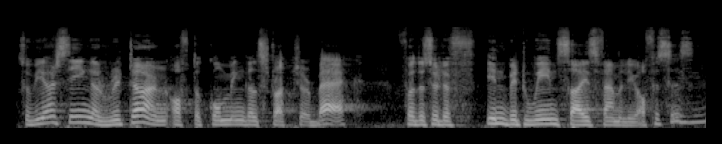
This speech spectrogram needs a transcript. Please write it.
So we are seeing a return of the commingled structure back for the sort of in-between size family offices, mm-hmm.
